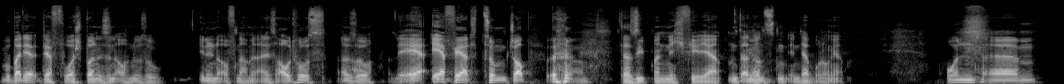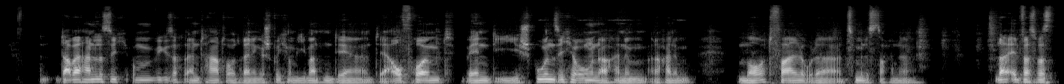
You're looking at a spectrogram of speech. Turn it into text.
Wobei der, der Vorspann sind auch nur so Innenaufnahmen eines Autos. Also Ja, also er, er fährt zum Job. Ja. da sieht man nicht viel, ja. Und ansonsten in der Wohnung, ja. Und ähm, dabei handelt es sich um, wie gesagt, einen Tatortreiniger, sprich um jemanden, der, der aufräumt, wenn die Spurensicherung nach einem, nach einem Mordfall oder zumindest nach einer, nach etwas, was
